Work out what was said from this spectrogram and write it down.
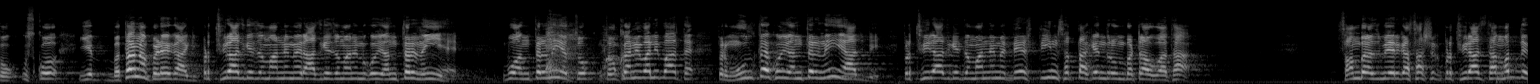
तो उसको ये बताना पड़ेगा कि पृथ्वीराज के ज़माने में राज के ज़माने में कोई अंतर नहीं है। वो अंतर नहीं है चौंकाने वाली बात है पर मूलतः कोई अंतर नहीं है आज भी। पृथ्वीराज के ज़माने में देश तीन सत्ता केंद्रों में बटा हुआ था। सांबर अजमेर का शासक पृथ्वीराज था, मध्य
